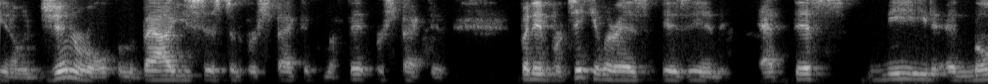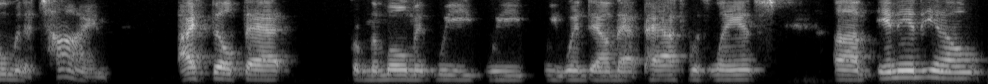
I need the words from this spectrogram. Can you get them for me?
you know, in general, from a value system perspective, from a fit perspective, but in particular, as is in at this need and moment of time, I felt that from the moment we we we went down that path with Lance. Um, and then you know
